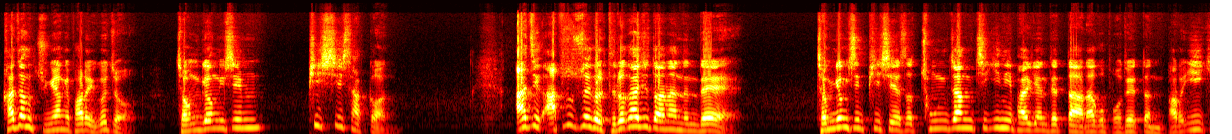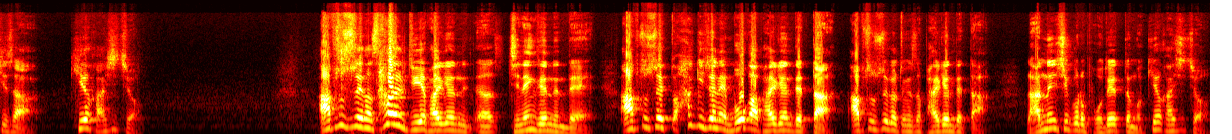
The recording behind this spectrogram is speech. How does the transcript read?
가장 중요한 게 바로 이거죠. 정경심 PC 사건. 아직 압수수색을 들어가지도 않았는데 정경심 PC에서 총장 직인이 발견됐다라고 보도했던 바로 이 기사 기억하시죠? 압수수색은 사흘 뒤에 발견 어, 진행됐는데 압수수색도 하기 전에 뭐가 발견됐다. 압수수색을 통해서 발견됐다. 라는 식으로 보도했던 거 기억하시죠?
